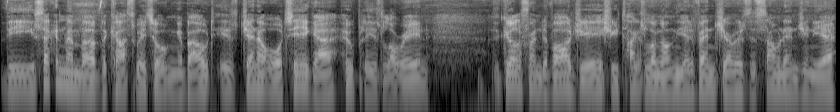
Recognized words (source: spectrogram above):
The second member of the cast we're talking about is Jenna Ortega, who plays Lorraine. The girlfriend of RJ, she tags along on the adventure as the sound engineer,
